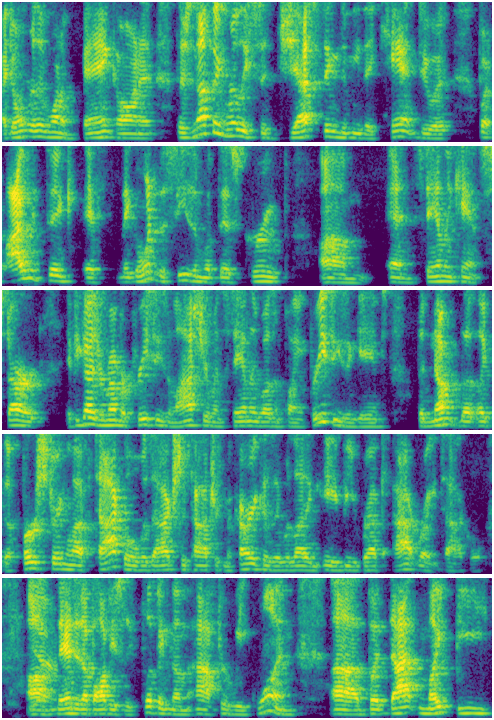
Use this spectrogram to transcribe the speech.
I don't really want to bank on it. There's nothing really suggesting to me they can't do it. But I would think if they go into the season with this group um, and Stanley can't start, if you guys remember preseason last year when Stanley wasn't playing preseason games, the number like the first string left tackle was actually Patrick Mekari because they were letting AV rep at right tackle. Um, yeah. They ended up obviously flipping them after week one, uh, but that might be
